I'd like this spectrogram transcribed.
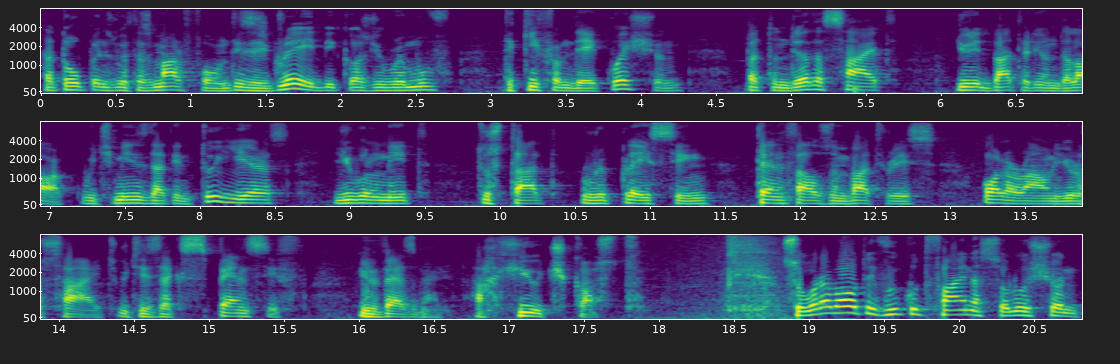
that opens with a smartphone. This is great because you remove the key from the equation, but on the other side, you need battery on the lock, which means that in two years, you will need to start replacing 10,000 batteries all around your site, which is expensive investment, a huge cost. So what about if we could find a solution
